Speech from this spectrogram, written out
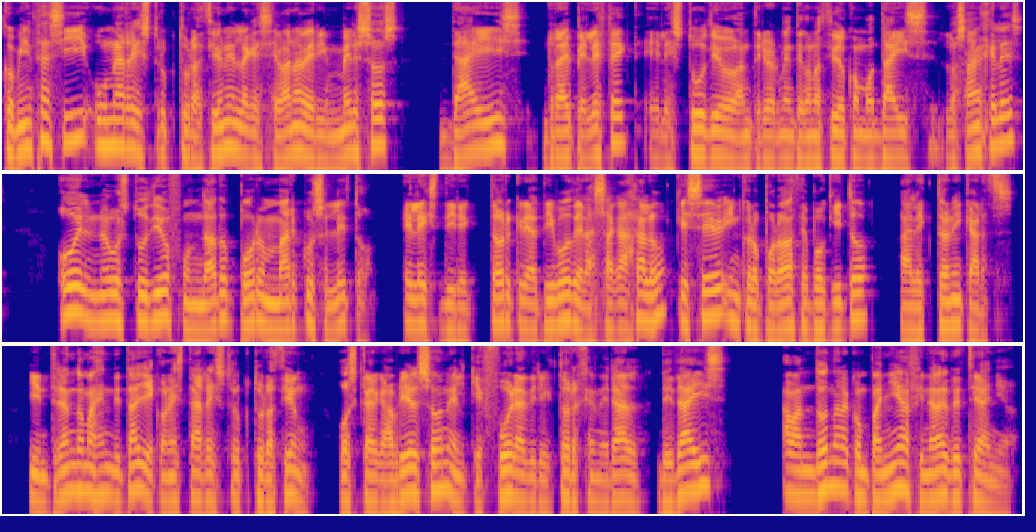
Comienza así una reestructuración en la que se van a ver inmersos DICE, Ripple Effect, el estudio anteriormente conocido como DICE Los Ángeles, o el nuevo estudio fundado por Marcus Leto, el exdirector creativo de la saga Halo, que se incorporó hace poquito a Electronic Arts. Y entrando más en detalle con esta reestructuración, Oscar Gabrielson, el que fuera director general de DICE, abandona la compañía a finales de este año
